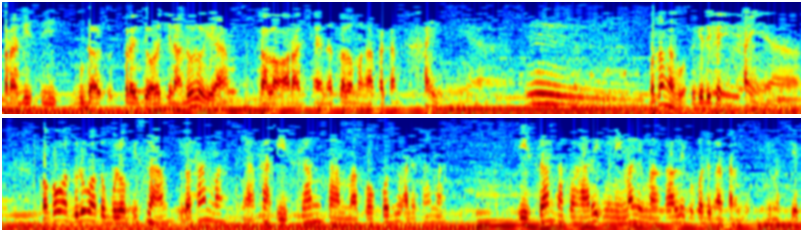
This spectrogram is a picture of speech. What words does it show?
tradisi Buddha tradisi orang Cina dulu ya. Kalau orang China selalu mengatakan hainya. hmm. Betul nggak bu? Dikit-dikit Iya. hainya. Koko waktu dulu waktu belum Islam juga sama. Ternyata Islam sama Koko dulu ada sama. Islam satu hari minimal lima kali Koko dengarkan bu di masjid.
